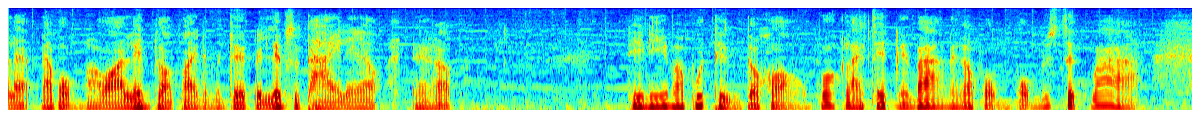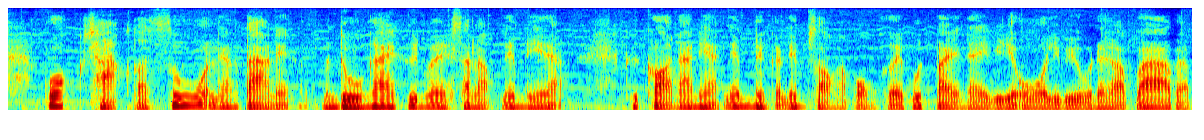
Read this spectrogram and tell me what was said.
แล้วนะผมเพราะว่าเล่มต่อไปเนี่ยมันจะเป็นเล่มสุดท้ายแล้วนะครับทีนี้มาพูดถึงตัวของพวกลายเส้นกันบ้างนะครับผมผมรู้สึกว่า พวกฉากต่อสู้อะไรต่างๆเนี่ยมันดูง่ายขึ้นเว้ยสำหรับเล่มนี้เนี่ยคือก่อนหน้าเนี่ยเล่มหนึ่งกับเล่ม2ครับผมเคยพูดไปในวิดีโอรีวิวนะครับว่าแบบ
